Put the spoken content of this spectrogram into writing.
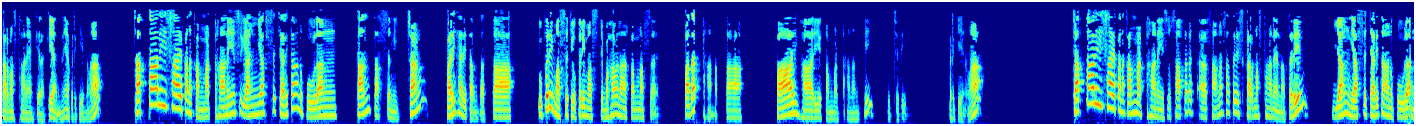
කර්මස්ථානයක් කියලා කියන්නේ? අපිට කියනවා සත්තාලීසායපන කම්මට්ටහනේසු යඤ් යස්ස චරිතානුකූලං තන් තස්ස නිච්ඡං පරිහරිතබ්බත්තා උපරිමස්සච උපරිමස්සච භාවනා කම්මස්ස පදත්තහනත්තා පාරිහාරීය කම්මට්ටහනන්ති උච්චති. ඒකට කියනවා චත්තාලීසායපන කම්මට්ටහනේසු සතර සමසතරිස් කර්මස්ථානයන් අතරින් යම් යස්ස චරිතානුකූලං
